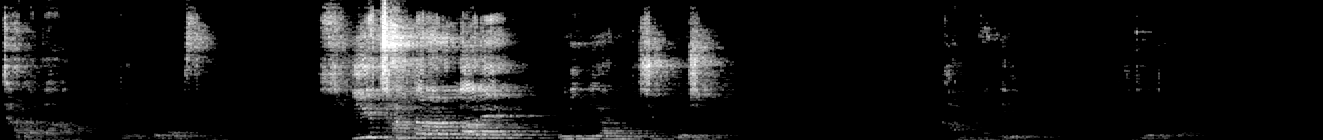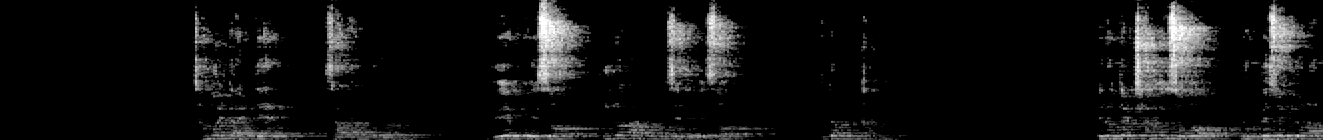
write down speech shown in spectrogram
자다가 깰 때가 있습니다. 이 잔다라는 말이 의미하는 뜻이 무엇입니까? 감각이 이루어졌다. 잠을 잘 때 사람들은 외부에서 일어나는 것에 대해서 무감각합니다. 여러분들 자면서도 옆에서 일어나는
